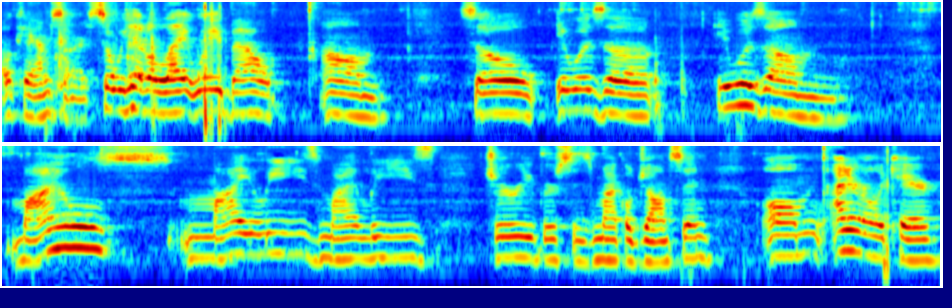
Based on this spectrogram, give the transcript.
Okay, I'm sorry. So we had a lightweight bout. Um, so it was a, uh, it was um, Miles Miley's Myles Jury versus Michael Johnson. Um, I didn't really care.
